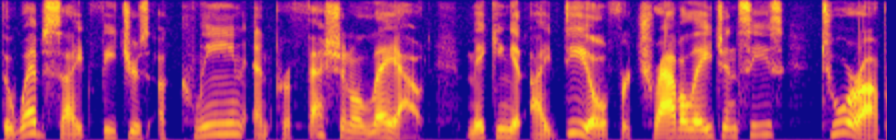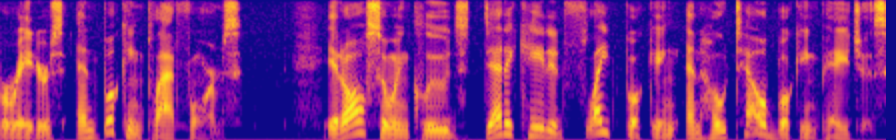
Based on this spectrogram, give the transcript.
The website features a clean and professional layout, making it ideal for travel agencies, tour operators, and booking platforms. It also includes dedicated flight booking and hotel booking pages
